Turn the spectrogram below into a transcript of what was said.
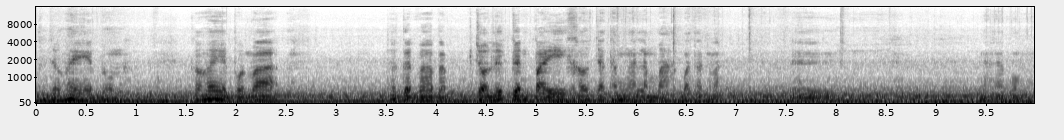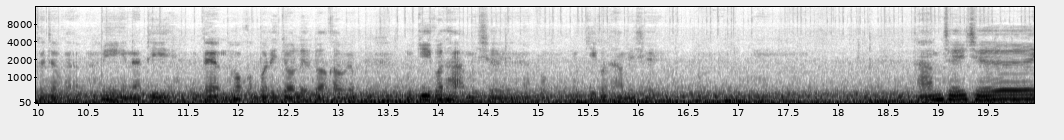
เขาจะให้เหตุผลเขาให้เหตุผลว่า ถ้าเกิดว่าแบบเจาะลึกเกินไปเขาจะทำงานลำบากว่าตันวะเออนะครับผมก็จะแบบมีนาทีแต่เขากับบริจาะลึกดอกเขาแบบเมื่อกี้ก็ถามไม่เฉยนะครับผมเมื่อกี้ก็ถามไม่เฉยอืมถามเฉย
